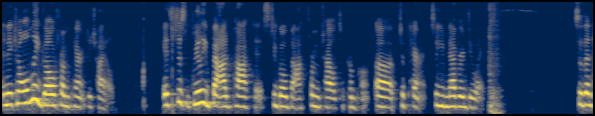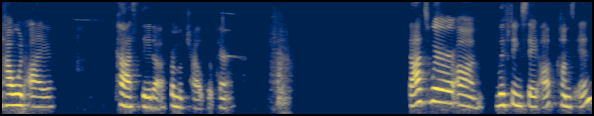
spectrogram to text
And it can only go from parent to child. It's just really bad practice to go back from child to component uh, to parent. So you never do it. So then how would I pass data from a child to a parent? That's where um, lifting state up comes in.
